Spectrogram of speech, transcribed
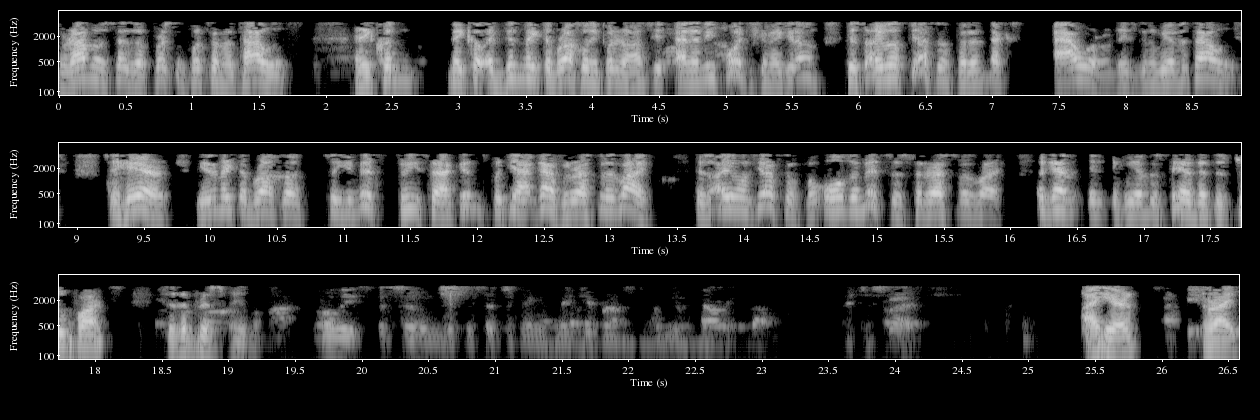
The Rambam says a person puts on a talus and he couldn't make it didn't make the bracha when he put it on. At any point, he can make it on. Just Ayvelos Yosef for the next hour, he's going to wear the talus. So here, you didn't make the bracha, so you missed three seconds, but you got it for the rest of his life. There's Ayvelos Yosef for all the mitzvahs for the rest of his life. Again, if we understand that there's two parts to the bris milah always assume that there's such a thing as make your brother doing nothing. I hear, right?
